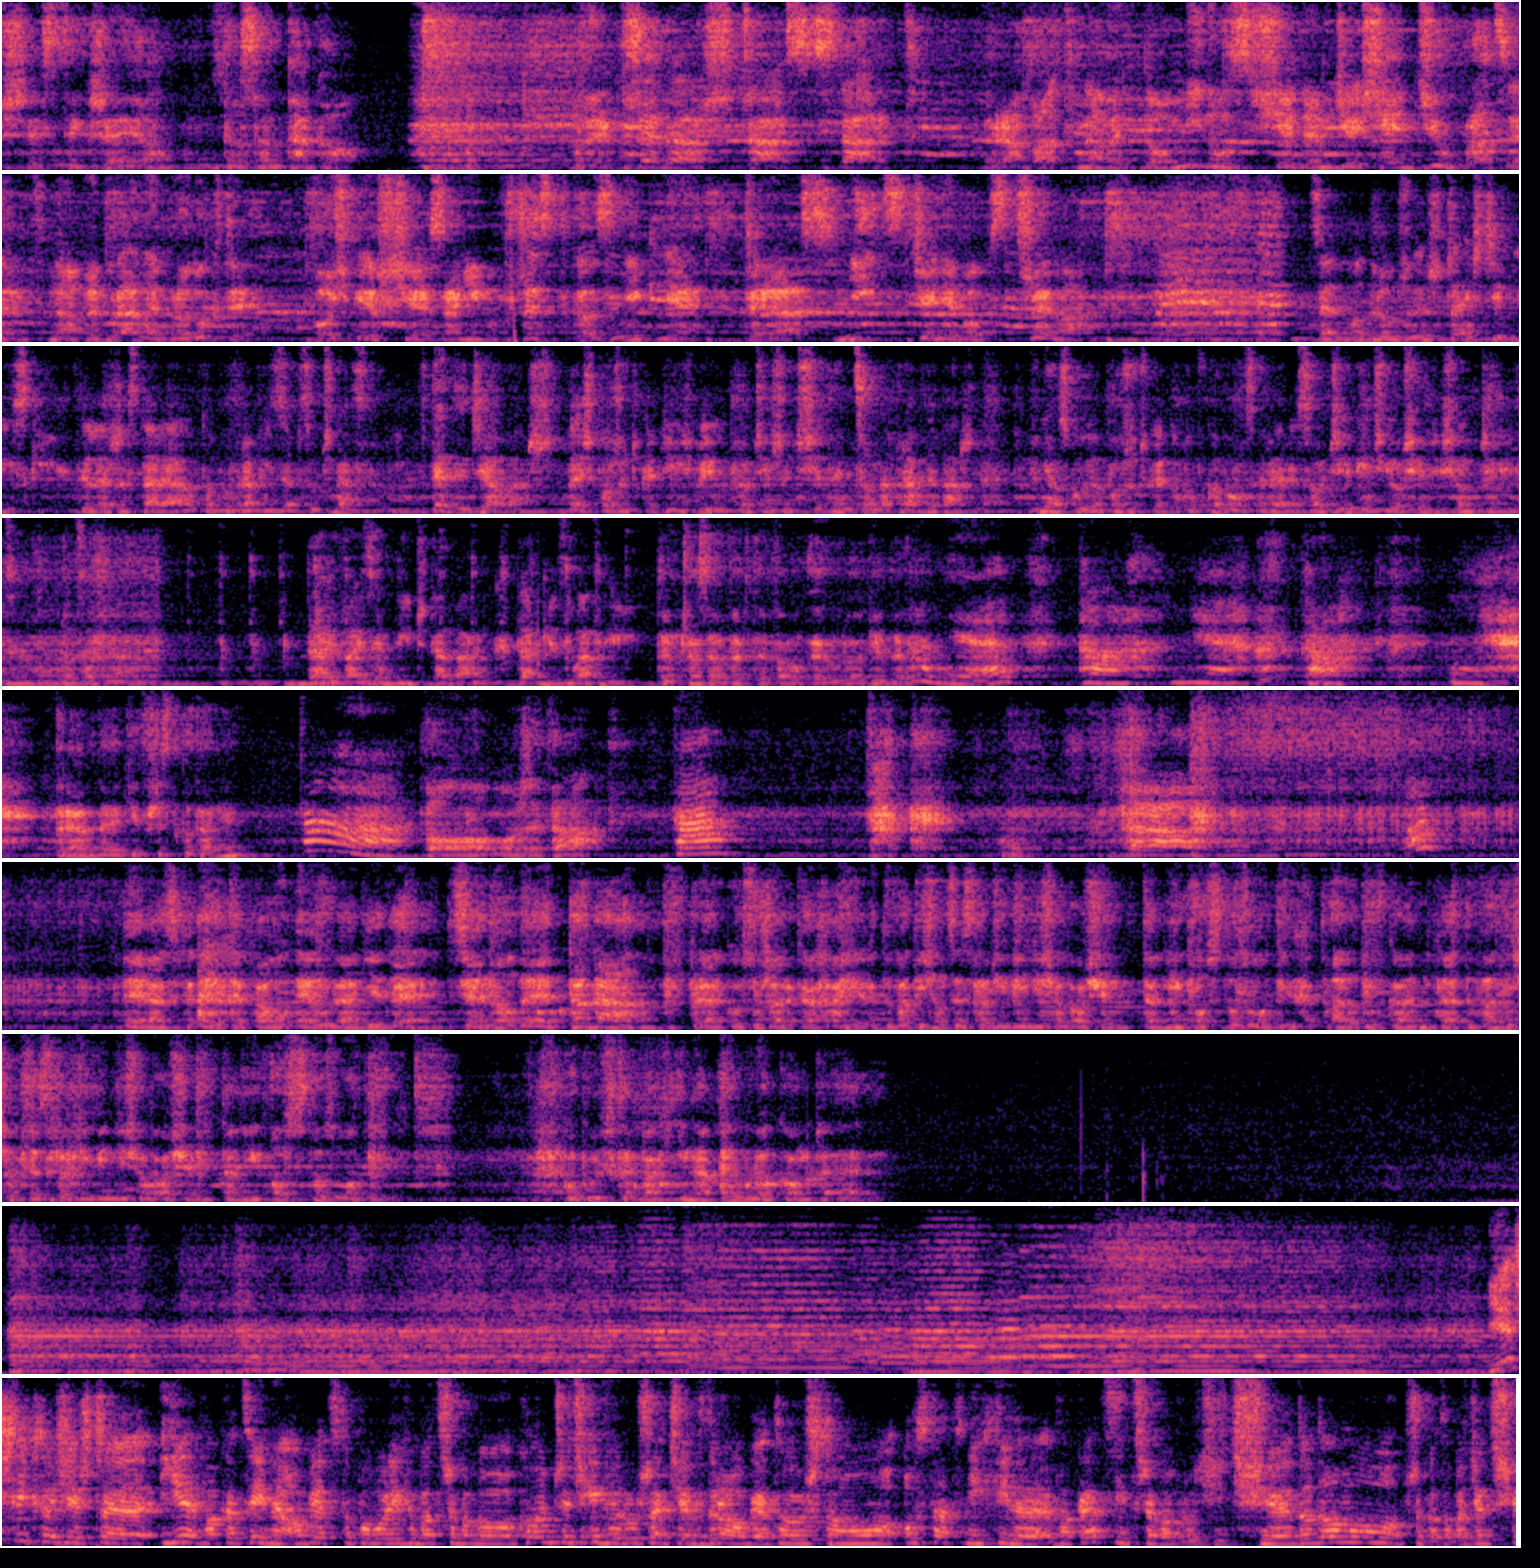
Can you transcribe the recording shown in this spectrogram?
Wszyscy grzeją do Santago. Wyprzedaż czas start. Rabat nawet do minus 70% na wybrane produkty. Pośpiesz się zanim wszystko zniknie. Teraz nic cię nie powstrzyma. Cel podróży szczęście bliskich. Tyle, że stare auto potrafi zepsuć nastrój. Wtedy działasz. Weź pożyczkę dziś, by jutro cieszyć się tym, co naprawdę ważne. Wnioskuj o pożyczkę gotówkową z RRSO 9,89%. Raiffeisen Digital Bank. Tak jest łatwiej. Tymczasem w RTV Euro AGD. Ta nie, ta nie, ta nie, Prawda, jakie wszystko tanie? ta, O, może tak. ta, tak. Teraz w RTV Euro AGD cenowe tada! Pralko suszarka Haier 2198, taniej o 100 zł, a lodówka Amiga 2198, taniej o 100 zł. Kupuj w sklepach i na euro.com.pl Jeśli ktoś jeszcze je wakacyjny obiad, to powoli chyba trzeba go kończyć i wyruszać w drogę. To już są ostatnie chwile wakacji. Trzeba wrócić do domu, przygotować od siebie.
